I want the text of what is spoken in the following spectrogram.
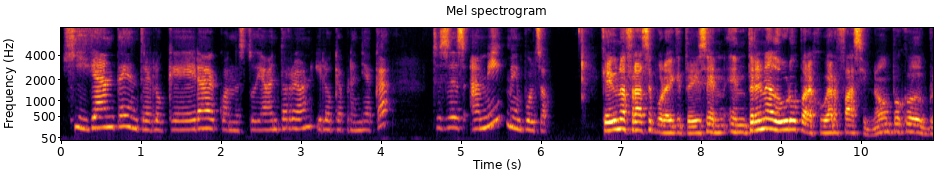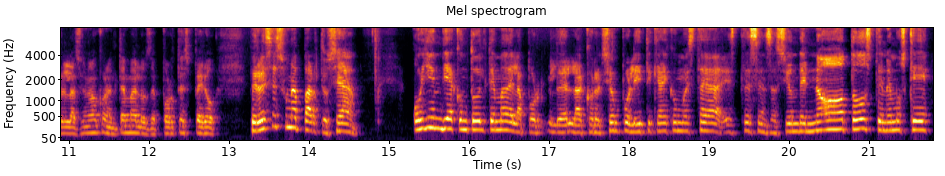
gigante entre lo que era cuando estudiaba en Torreón y lo que aprendí acá. Entonces, a mí me impulsó. Que hay una frase por ahí que te dicen, entrena duro para jugar fácil, ¿no? Un poco relacionado con el tema de los deportes, pero, pero esa es una parte, o sea, hoy en día con todo el tema de la, de la corrección política hay como esta, esta sensación de, no, todos tenemos que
